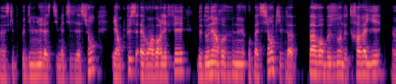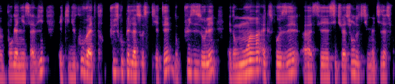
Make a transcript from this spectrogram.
euh, ce qui peut diminuer la stigmatisation. Et en plus, elles vont avoir l'effet de donner un revenu au patient qui va pas avoir besoin de travailler euh, pour gagner sa vie et qui du coup va être plus coupé de la société, donc plus isolé et donc moins exposé à ces situations de stigmatisation.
